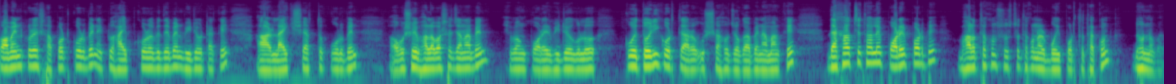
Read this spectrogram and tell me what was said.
কমেন্ট করে সাপোর্ট করবেন, একটু হাইপ করে দেবেন ভিডিওটাকে, আর লাইক শেয়ার তো করবেন। অবশ্যই ভালোবাসা জানাবেন এবং পরের ভিডিওগুলো তৈরি করতে আরও উৎসাহ যোগাবেন আমাকে। দেখা হচ্ছে তাহলে পরের পর্বে। ভালো থাকুন, সুস্থ থাকুন, আর বই পড়তে থাকুন। ধন্যবাদ।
